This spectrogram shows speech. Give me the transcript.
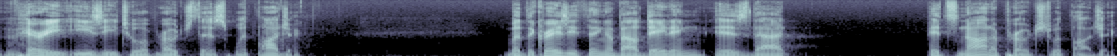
very easy to approach this with logic. But the crazy thing about dating is that it's not approached with logic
